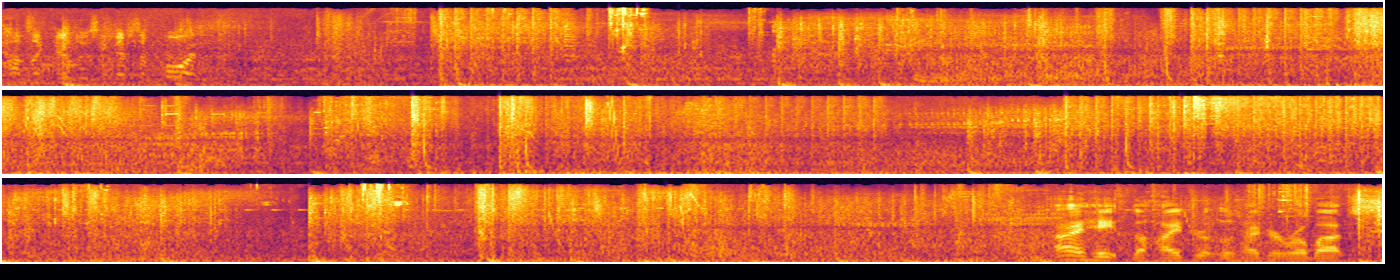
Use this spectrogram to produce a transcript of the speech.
Sounds like they're losing their support. I hate the Hydra, those Hydra robots.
